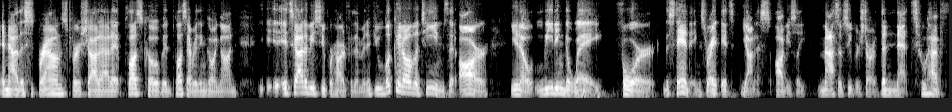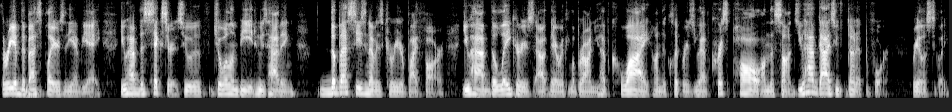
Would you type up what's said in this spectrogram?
And now this is Brown's first shot at it, plus COVID, plus everything going on. It's got to be super hard for them. And if you look at all the teams that are, you know, leading the way for the standings, right? It's Giannis, obviously, massive superstar. The Nets, who have three of the best players in the NBA. You have the Sixers, who have Joel Embiid, who's having the best season of his career by far. You have the Lakers out there with LeBron. You have Kawhi on the Clippers. You have Chris Paul on the Suns. You have guys who've done it before, realistically.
